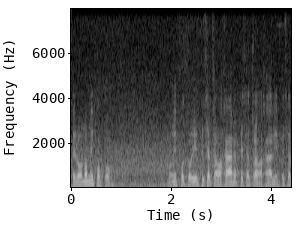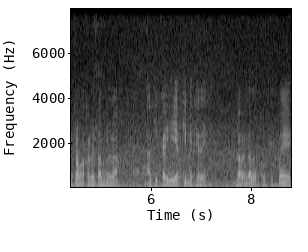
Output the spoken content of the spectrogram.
Pero no me importó. No me importó y empecé a trabajar, empecé a trabajar y empecé a trabajar de esa manera. Aquí caí y aquí me quedé. La verdad las cosas. Fue,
